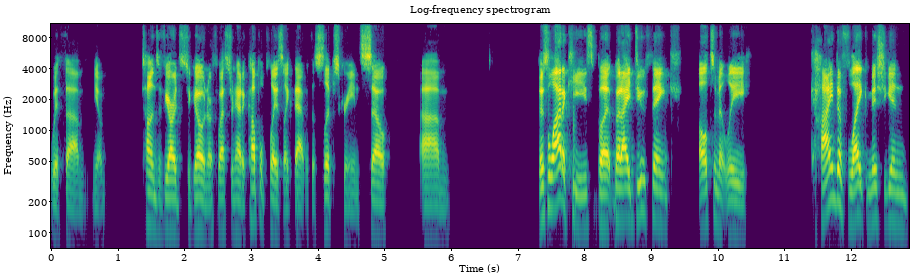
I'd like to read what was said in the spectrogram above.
with um, you know tons of yards to go. Northwestern had a couple plays like that with the slip screens. So um, there's a lot of keys, but but I do think ultimately, kind of like Michigan's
